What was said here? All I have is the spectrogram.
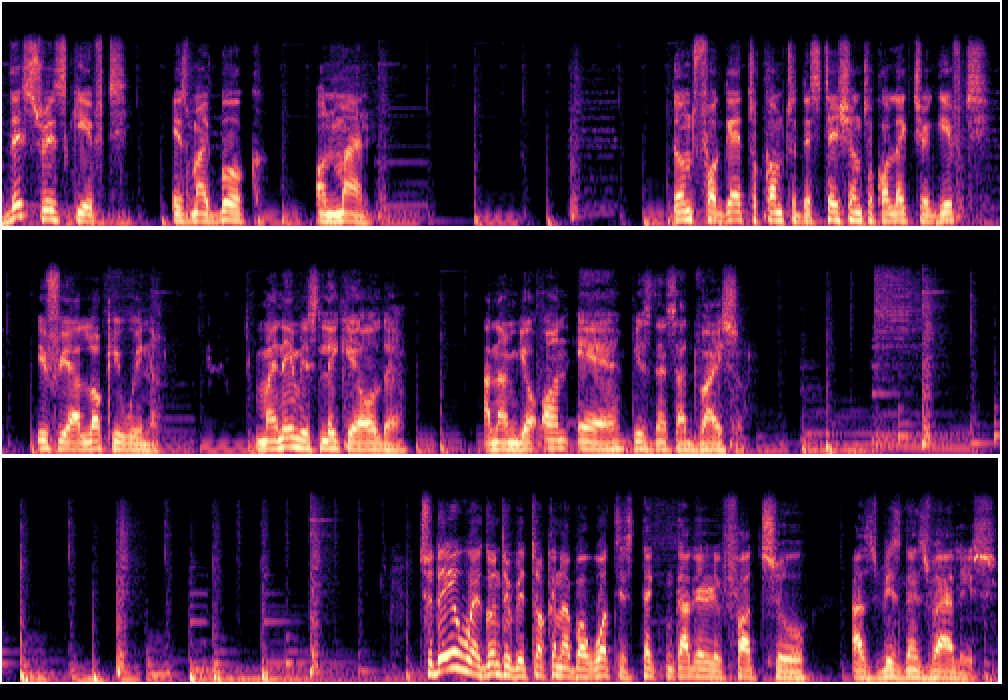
This week's gift is my book on man don't forget to come to the station to collect your gift if you are a lucky winner. My name is Leke Alder, and I'm your on air business advisor. Today, we're going to be talking about what is technically referred to as business values.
